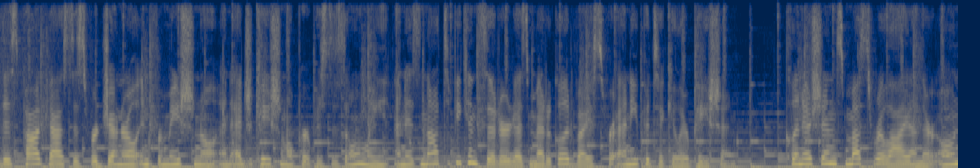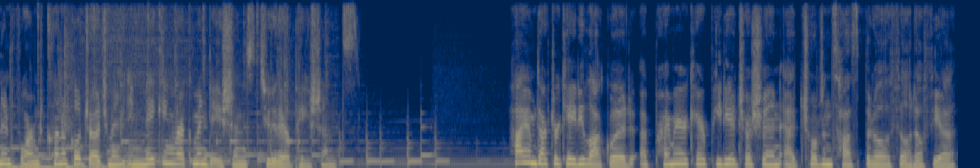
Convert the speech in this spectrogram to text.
This podcast is for general informational and educational purposes only and is not to be considered as medical advice for any particular patient. Clinicians must rely on their own informed clinical judgment in making recommendations to their patients. Hi, I'm Dr. Katie Lockwood, a primary care pediatrician at Children's Hospital of Philadelphia,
